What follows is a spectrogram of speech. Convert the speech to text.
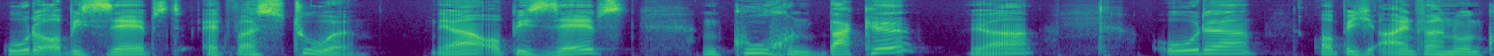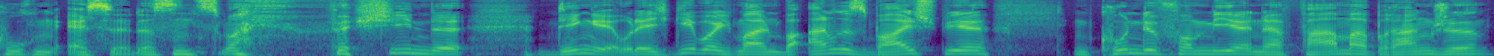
oder ob ich selbst etwas tue. Ja, ob ich selbst einen Kuchen backe, ja, oder ob ich einfach nur einen Kuchen esse. Das sind zwei verschiedene Dinge. Oder ich gebe euch mal ein anderes Beispiel. Ein Kunde von mir in der Pharmabranche,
